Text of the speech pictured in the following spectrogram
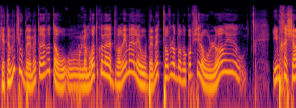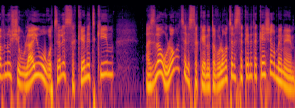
כי אתה מבין שהוא באמת אוהב אותה, הוא, הוא למרות כל הדברים האלה, הוא באמת טוב לו במקום שלו, הוא לא... הוא, אם חשבנו שאולי הוא רוצה לסכן את קים, אז לא, הוא לא רוצה לסכן אותה, והוא לא רוצה לסכן את הקשר ביניהם.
